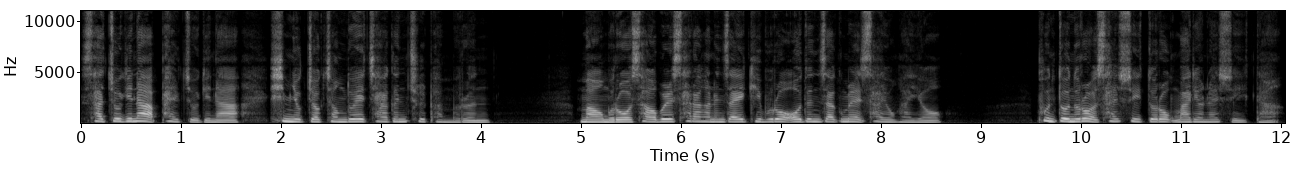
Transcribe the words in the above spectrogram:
4쪽이나 8쪽이나 16쪽 정도의 작은 출판물은 마음으로 사업을 사랑하는 자의 기부로 얻은 자금을 사용하여 푼돈으로 살 수 있도록 마련할 수 있다.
